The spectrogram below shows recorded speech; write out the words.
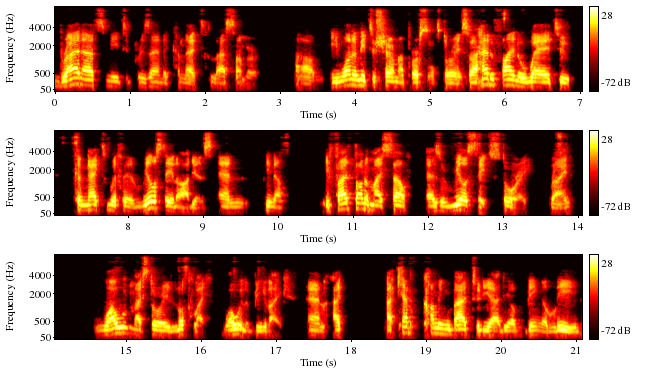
Brad asked me to present at connect last summer, um, he wanted me to share my personal story. So I had to find a way to connect with a real estate audience. And, you know, if I thought of myself as a real estate story, right? What would my story look like? What would it be like? And I, I kept coming back to the idea of being a lead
